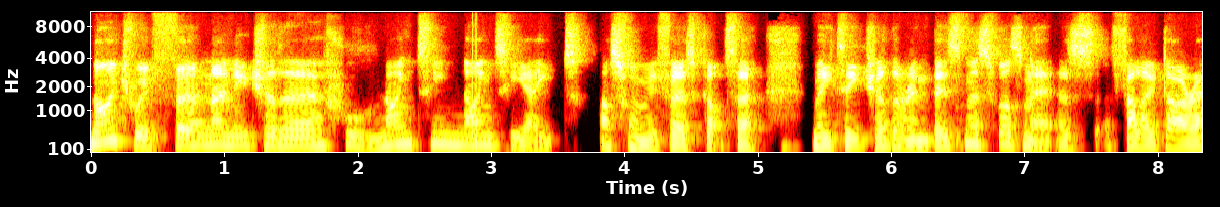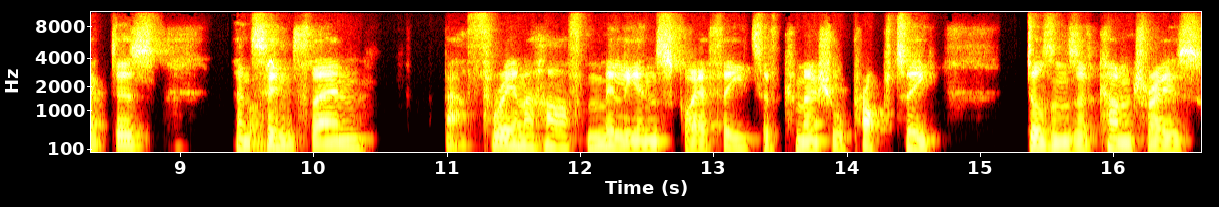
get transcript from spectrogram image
Nigel, we've um, known each other ooh, 1998. That's when we first got to meet each other in business, wasn't it, as fellow directors? And oh. since then, about three and a half million square feet of commercial property, dozens of countries.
